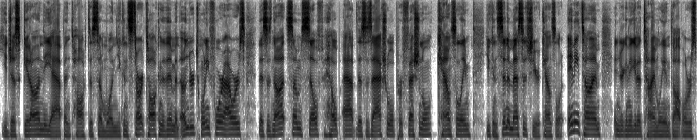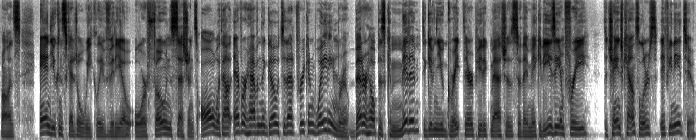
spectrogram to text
You just get on the app and talk to someone. You can start talking to them in under 24 hours. This is not some self help app, this is actual professional counseling. You can send a message to your counselor anytime, and you're going to get a timely and thoughtful response. And you can schedule weekly video or phone sessions, all without ever having to go to that freaking waiting room. BetterHelp is committed to giving you great therapeutic matches, so they make it easy and free to change counselors if you need to.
